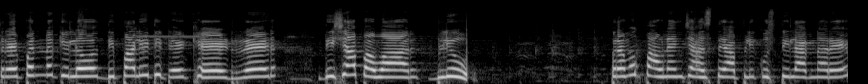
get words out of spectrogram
त्रेपन्न kilo Deepali Thite Khed red Disha Pawar blue. प्रमुख पाहुण्यांच्या हस्ते आपली कुस्ती लागणार आहे.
